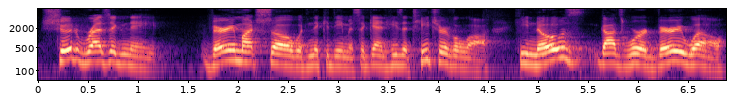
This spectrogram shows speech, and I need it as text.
should resonate very much so with Nicodemus. Again, he's a teacher of the law, he knows God's word very well.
